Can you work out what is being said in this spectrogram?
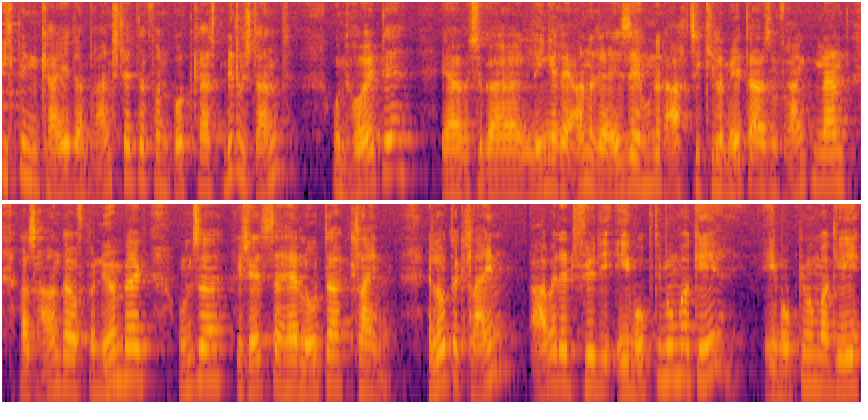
Ich bin Kajetan Brandstätter von Podcast Mittelstand und heute ja sogar längere Anreise, 180 Kilometer aus dem Frankenland, aus Handorf bei Nürnberg, unser geschätzter Herr Lothar Klein. Herr Lothar Klein arbeitet für die EM Optimum AG. EM Optimum AG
